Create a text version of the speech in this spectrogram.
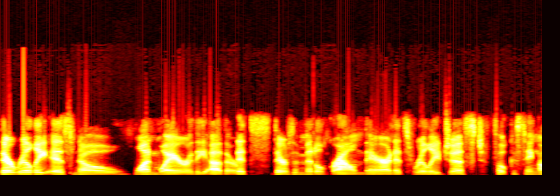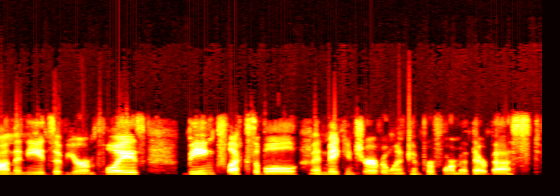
there really is no one way or the other. It's there's a middle ground there and it's really just focusing on the needs of your employees, being flexible and making sure everyone can perform at their best.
